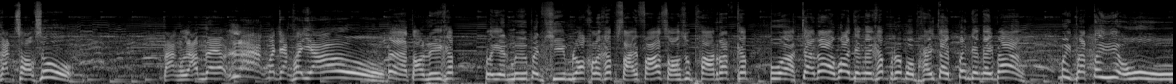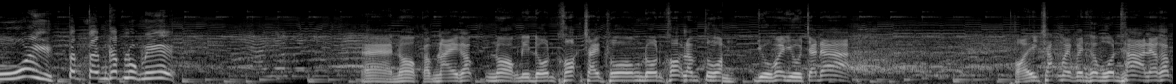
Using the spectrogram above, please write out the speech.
งัดศอกสู้ ตั้งลำได้แล้วลากมาจากพะเยาแม่ตอนนี้ครับเปลี่ยนมือเป็นคีมล็อกแล้วครับ สายฟ้าสอสุภารัตครับตัวจาด้าว่ายังไงครับ ระบบหายใจเป็นยังไงบ้าง ไม่มาตีโอ้โหเต็มเต็มๆครับลูกนี้ แหมนอกกับในครับ นอกนี่โดนเคาะชายโครงโดนเคาะลำตัว อยู่ไม่อยู่จะได้าถอยชักไม่เป็นขบวนท่าแล้วครับ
